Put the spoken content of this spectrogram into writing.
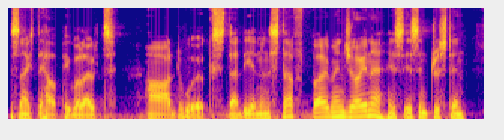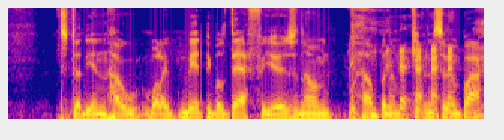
It's nice to help people out. Hard work, studying and stuff, but I'm enjoying it. It's it's interesting. Studying how well I made people deaf for years, and now I'm helping them, giving them something back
